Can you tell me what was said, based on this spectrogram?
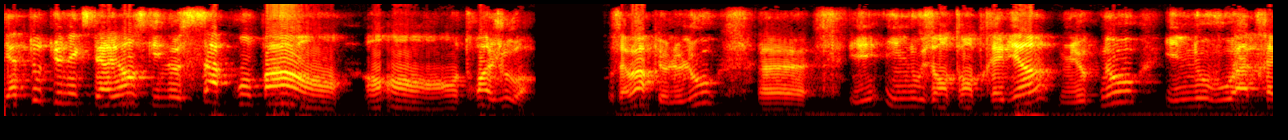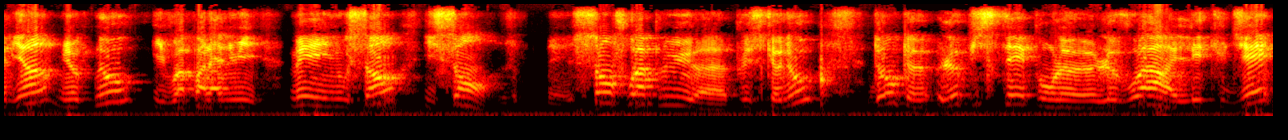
y a, toute une expérience qui ne s'apprend pas en trois jours. Faut savoir que le loup, euh, il, nous entend très bien, mieux que nous, il nous voit très bien, mieux que nous, il voit pas la nuit, mais il nous sent, il sent 100 fois plus, euh, plus que nous. Donc euh, le pister pour le, voir et l'étudier,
